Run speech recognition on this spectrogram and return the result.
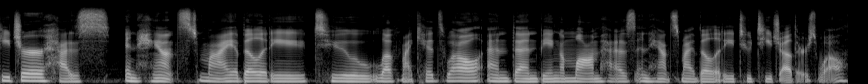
teacher has enhanced my ability to love my kids well and then being a mom has enhanced my ability to teach others well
